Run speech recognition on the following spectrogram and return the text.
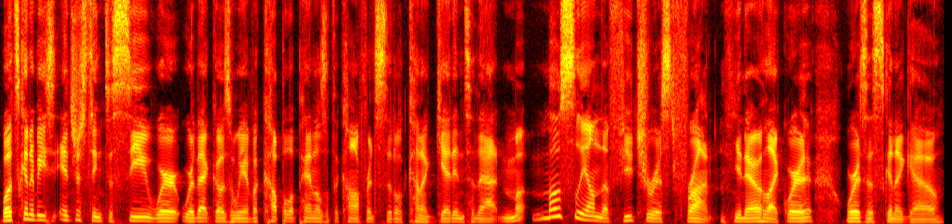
Well, it's going to be interesting to see where, where that goes. And we have a couple of panels at the conference that'll kind of get into that, mostly on the futurist front, you know, like where where is this going to go?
